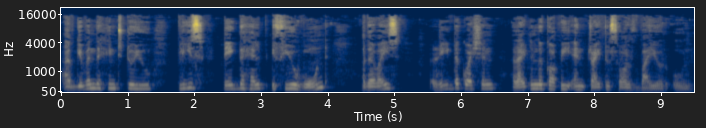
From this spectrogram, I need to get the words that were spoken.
I've given the hint to you. Please take the help if you won't otherwise read the question write in the copy and try to solve by your own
